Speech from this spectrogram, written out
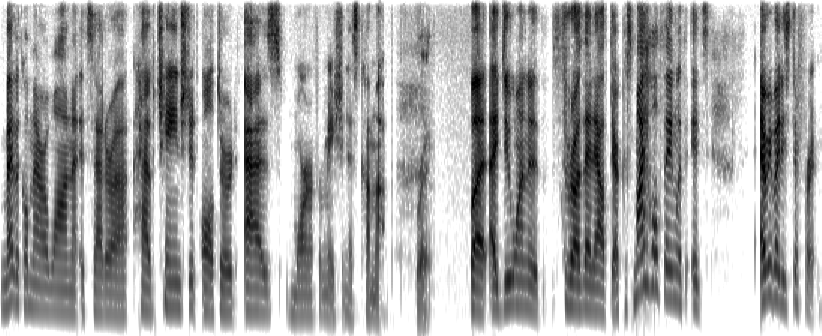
medical marijuana, et cetera, have changed and altered as more information has come up. Right but I do want to throw that out there because my whole thing with it's everybody's different.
